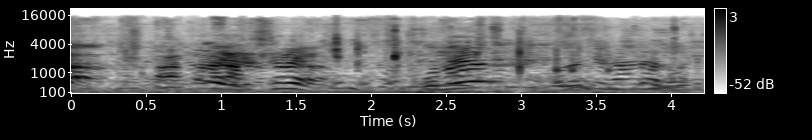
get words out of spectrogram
啊，那也是吃的。我们我们经常在楼下。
